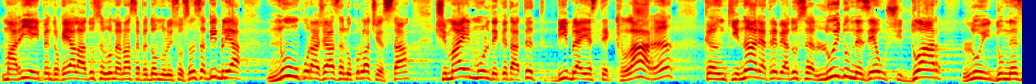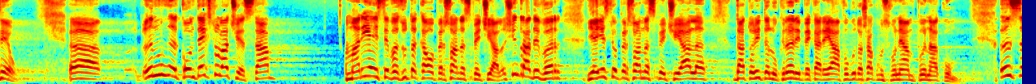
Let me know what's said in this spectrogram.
Mariei pentru că ea l-a adus în lumea noastră pe Domnul Isus. Însă Biblia nu încurajează lucrul acesta și mai mult decât atât, Biblia este clară că închinarea trebuie adusă lui Dumnezeu și doar lui Dumnezeu. Uh, în contextul acesta, Maria este văzută ca o persoană specială și, într-adevăr, ea este o persoană specială datorită lucrării pe care ea a făcut-o, așa cum spuneam, până acum. Însă,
